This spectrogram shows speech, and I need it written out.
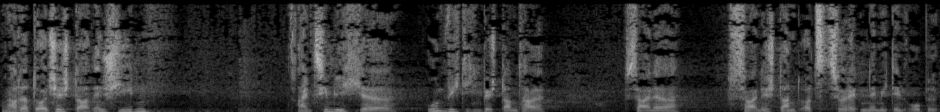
Und hat der deutsche Staat entschieden, einen ziemlich äh, unwichtigen Bestandteil seiner, seines Standorts zu retten, nämlich den Opel.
